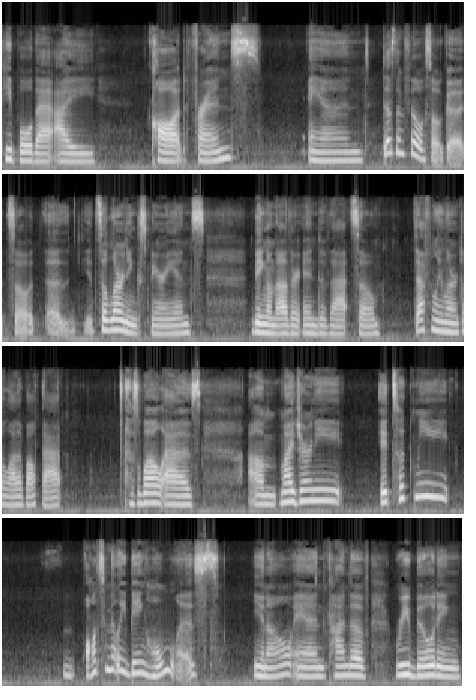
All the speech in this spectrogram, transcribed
people that I called friends and doesn't feel so good. So uh, it's a learning experience being on the other end of that. So definitely learned a lot about that as well as um, my journey. It took me ultimately being homeless, you know, and kind of rebuilding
